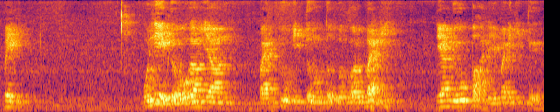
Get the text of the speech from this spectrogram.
Baik. Boleh ke orang yang bantu kita untuk berkorban ni dia ambil upah daripada kita?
